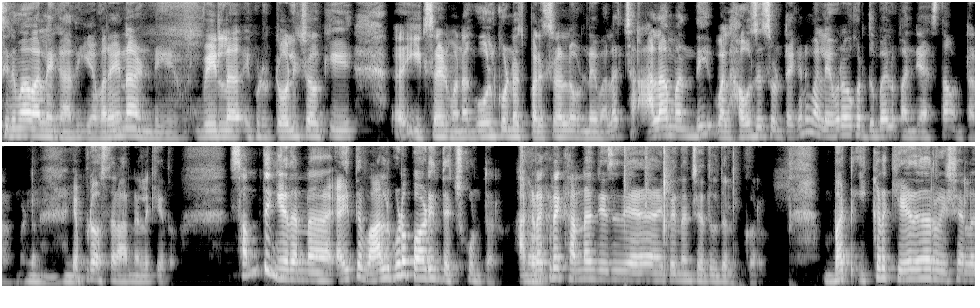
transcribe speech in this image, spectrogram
సినిమా వాళ్ళే కాదు ఎవరైనా అండి. వీళ్ళ ఇప్పుడు టోలీ చౌకి ఆ, ఇటు సైడ్ మన గోల్కొండ పరిసరాల్లో ఉండే వాళ్ళ చాలా మంది వాళ్ళ హౌసెస్ ఉంటాయి కానీ వాళ్ళు ఎవరో ఒకరు దుబాయ్లో పనిచేస్తూ ఉంటారు అనమాట ఎప్పుడో వస్తారు ఆరు నెలలకి ఏదో. సంథింగ్ ఏదన్నా అయితే వాళ్ళు కూడా బాడీని తెచ్చుకుంటారు. అక్కడక్కడే ఖండం చేసి "ఏ, అయిపోయిందని చేతులు తెలుపుకోరు. బట్ ఇక్కడ కేదార్ విషయంలో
